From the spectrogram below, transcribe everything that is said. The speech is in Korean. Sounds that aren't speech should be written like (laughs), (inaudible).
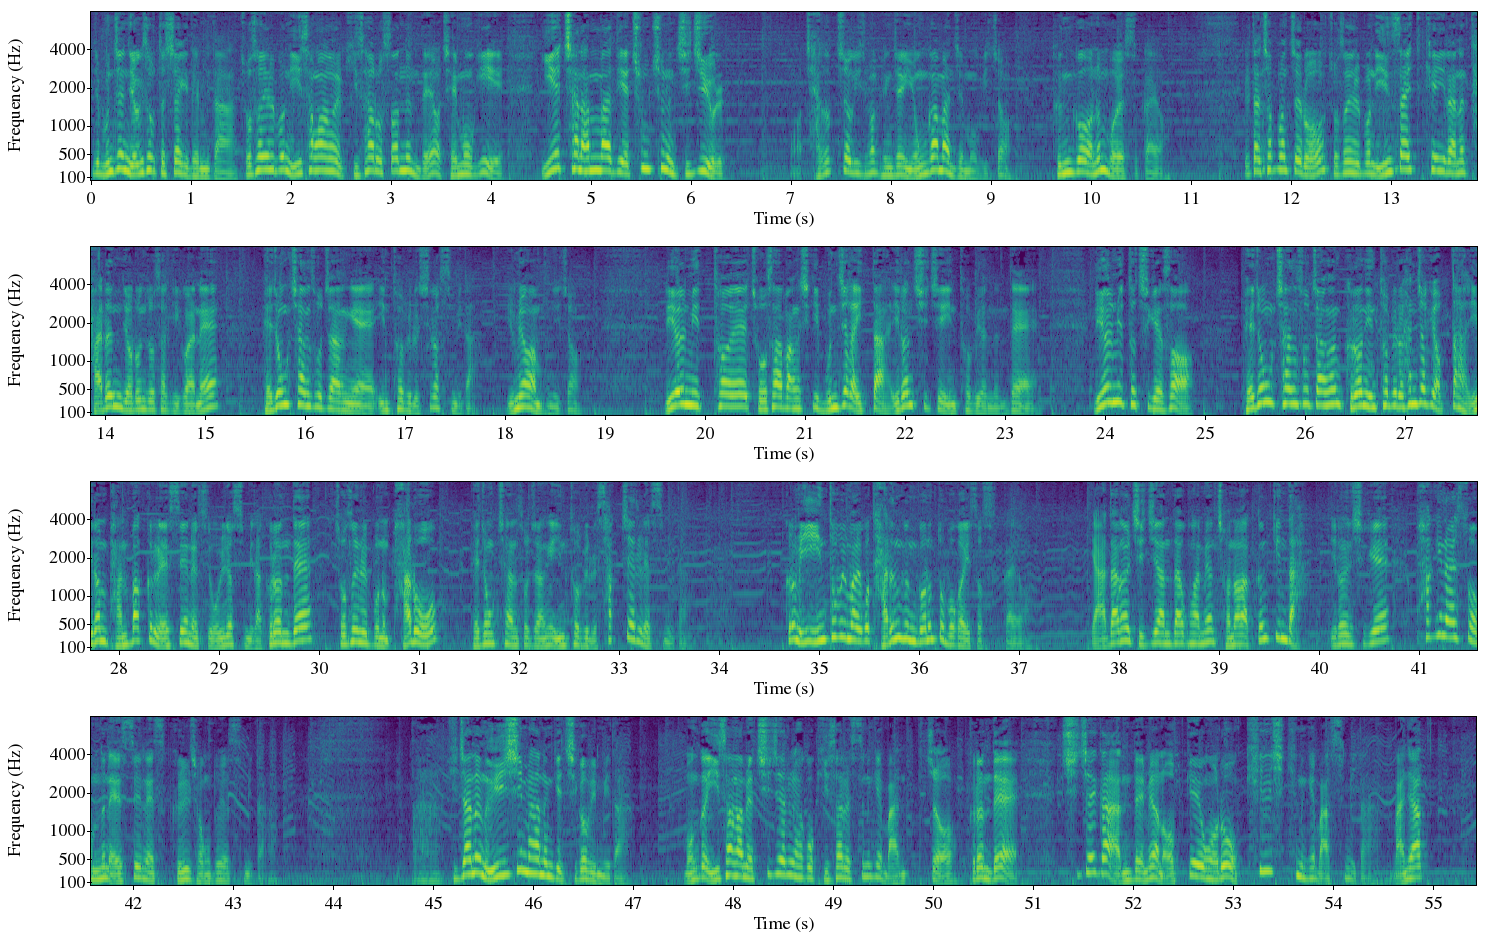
이제 문제는 여기서부터 시작이 됩니다. 조선일보는 이 상황을 기사로 썼는데요. 제목이 이해찬 한마디에 춤추는 지지율. 어, 자극적이지만 굉장히 용감한 제목이죠. 근거는 뭐였을까요? 일단 첫 번째로 조선일보는 인사이트 K라는 다른 여론조사 기관의 배종찬 소장의 인터뷰를 실었습니다. 유명한 분이죠. 리얼미터의 조사 방식이 문제가 있다 이런 취지의 인터뷰였는데 리얼미터 측에서 배종찬 소장은 그런 인터뷰를 한 적이 없다 이런 반박글을 SNS에 올렸습니다. 그런데 조선일보는 바로 배종찬 소장의 인터뷰를 삭제를 했습니다. 그럼 이 인터뷰 말고 다른 근거는 또 뭐가 있었을까요? 야당을 지지한다고 하면 전화가 끊긴다 이런 식의 확인할 수 없는 SNS 글 정도였습니다. 아, 기자는 의심하는 게 직업입니다. 뭔가 이상하면 취재를 하고 기사를 쓰는 게 맞죠. 그런데 취재가 안 되면 업계 용어로 킬 시키는 게 맞습니다. 만약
